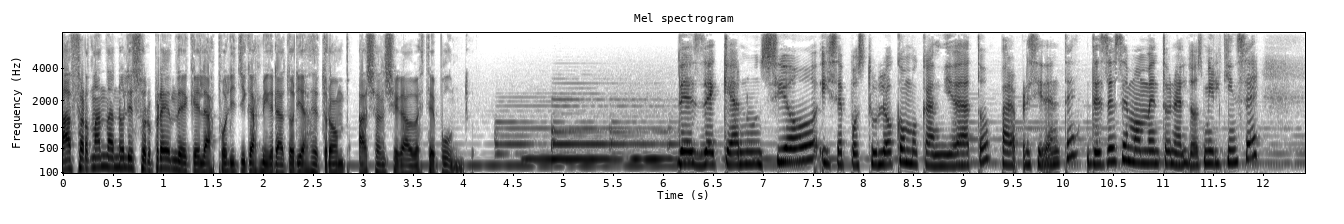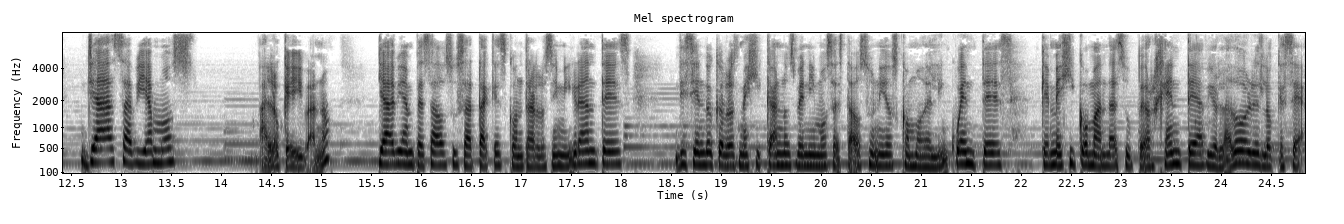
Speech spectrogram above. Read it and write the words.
A Fernanda no le sorprende que las políticas migratorias de Trump hayan llegado a este punto. Desde que anunció y se postuló como candidato para presidente, desde ese momento en el 2015, ya sabíamos a lo que iba, ¿no? Ya había empezado sus ataques contra los inmigrantes, diciendo que los mexicanos venimos a Estados Unidos como delincuentes, que México manda a su peor gente, a violadores, lo que sea.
